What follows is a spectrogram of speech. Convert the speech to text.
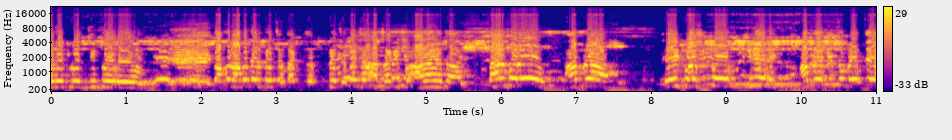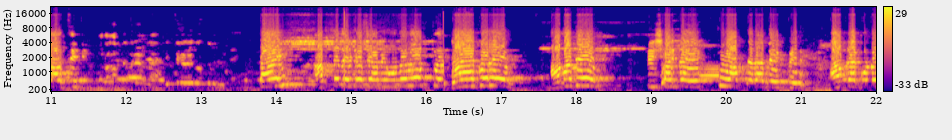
অনেক লজ্জিত হই। তখন আমাদের বেঁচে থাকতে, বেঁচে থাকার আশা কিন্তু হারায় যায়। তারপরে আমরা এই কষ্ট নিয়ে আমরা কিন্তু বেঁচে আছি। তাই আপনাদের কাছে আমি অনুরোধ দয়া করে আমাদের বিষয়টা একটু আপনারা দেখবেন। আমরা কোনো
